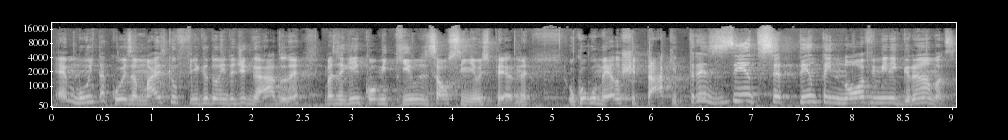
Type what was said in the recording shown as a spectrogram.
é muita coisa, mais que o fígado ainda de gado, né? Mas ninguém come quilos de salsinha, eu espero, né? O cogumelo shiitake, 379 miligramas.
